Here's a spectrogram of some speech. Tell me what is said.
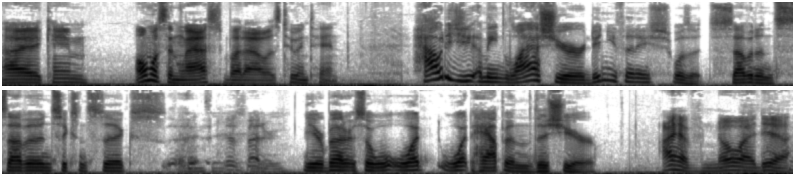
I came almost in last, but I was two and ten. How did you? I mean, last year didn't you finish? Was it seven and seven, six and six? It was better. You're better. So what what happened this year? I have no idea.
